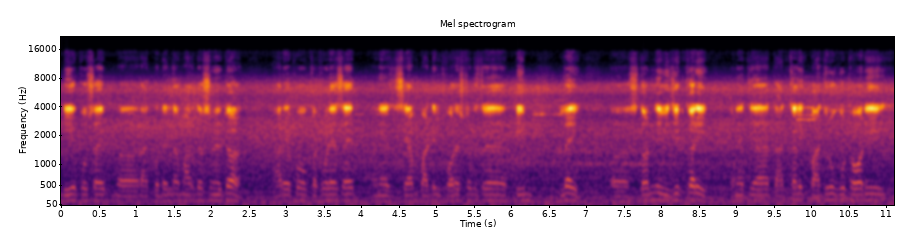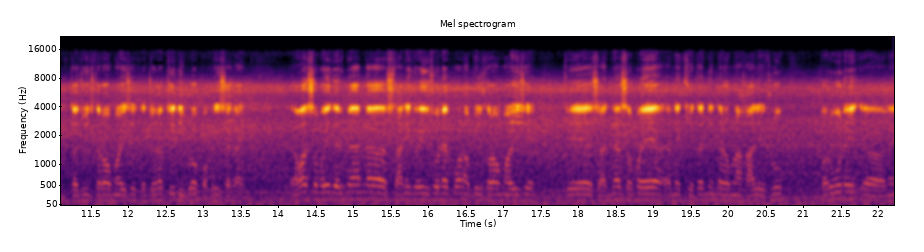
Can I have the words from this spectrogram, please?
ડીએફઓ સાહેબ રાજ પટેલના માર્ગદર્શન હેઠળ આરએફઓ કઠવાડિયા સાહેબ અને શ્યામ પાટીલ ફોરેસ્ટર ટીમ લઈ સ્થળની વિઝિટ કરી અને ત્યાં તાત્કાલિક પાંજરું ગોઠવવાની તજવીજ કરવામાં આવી છે કે ઝડપથી દીપડો પકડી શકાય. આવા સમય દરમિયાન સ્થાનિક રહીશોને પણ અપીલ કરવામાં આવી છે કે સાંજના સમયે અને ખેતરની અંદર હમણાં હાલ એટલું ફરવું નહીં અને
